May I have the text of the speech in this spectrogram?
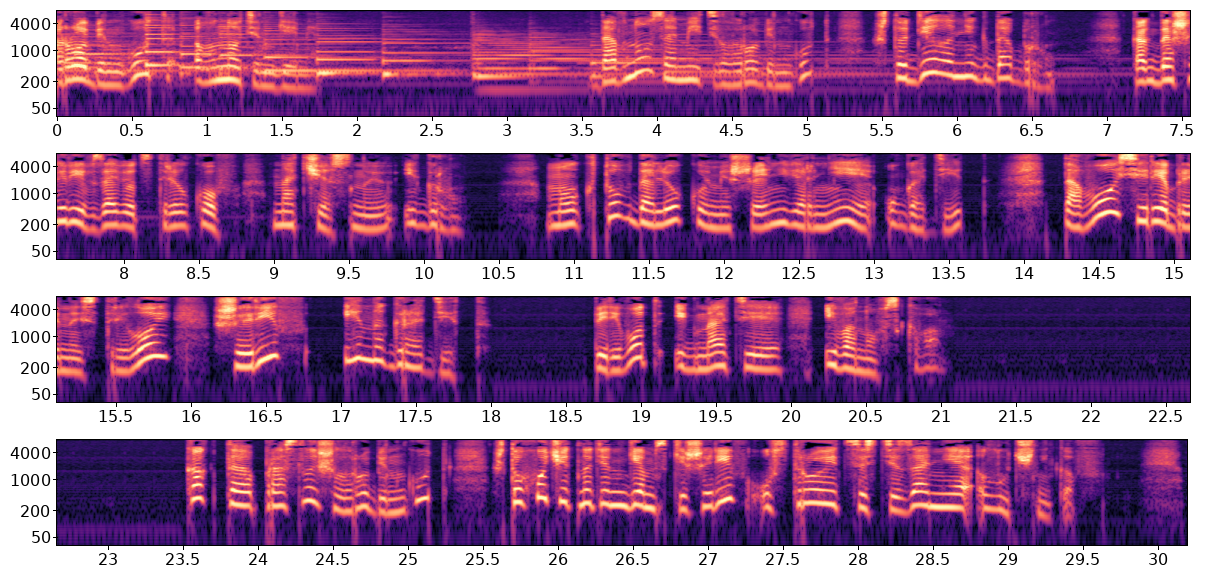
Робин Гуд в Ноттингеме Давно заметил Робин Гуд, что дело не к добру, когда шериф зовет стрелков на честную игру. Мол, кто в далекую мишень вернее угодит, того серебряной стрелой шериф и наградит. Перевод Игнатия Ивановского. Как-то прослышал Робин Гуд, что хочет ноттингемский шериф устроить состязание лучников.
